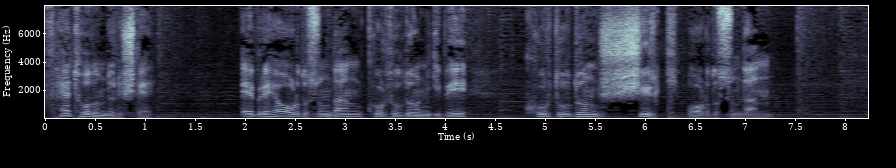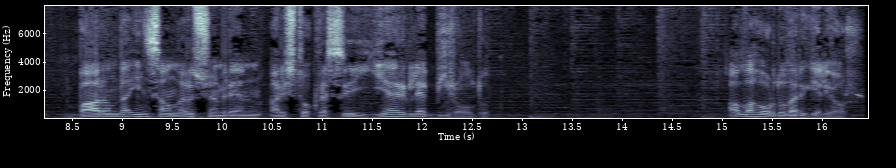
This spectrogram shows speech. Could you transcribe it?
fetholundun işte. Ebrehe ordusundan kurtulduğun gibi, kurtuldun şirk ordusundan. Bağrında insanları sömüren aristokrasi yerle bir oldu. Allah orduları geliyor.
